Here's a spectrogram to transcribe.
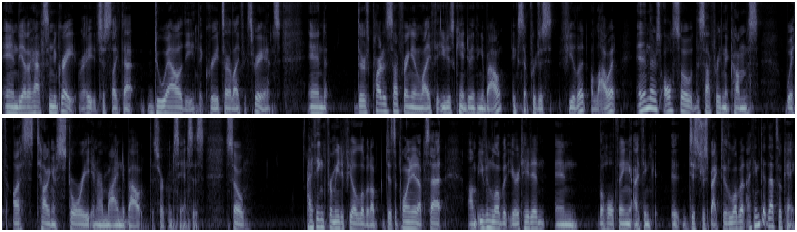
and the other half is going to be great, right? It's just like that duality that creates our life experience. And there's part of suffering in life that you just can't do anything about except for just feel it, allow it. And then there's also the suffering that comes with us telling a story in our mind about the circumstances. So I think for me to feel a little bit disappointed, upset, um, even a little bit irritated, and the whole thing, I think, disrespected a little bit. I think that that's okay.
